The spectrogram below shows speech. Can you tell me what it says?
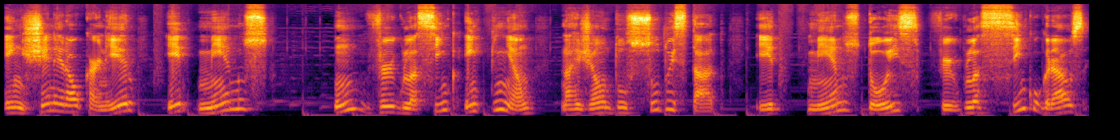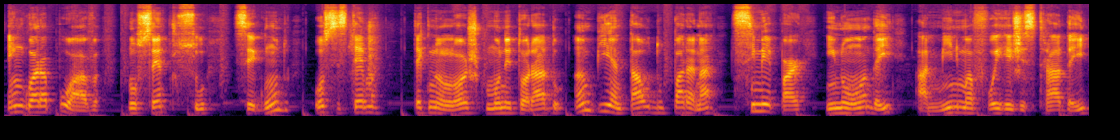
em General Carneiro e menos 1,5 em Pinhão, na região do sul do estado, e menos 2,5 graus em Guarapuava, no centro-sul, segundo o Sistema Tecnológico Monitorado Ambiental do Paraná, CIMEPAR. E no onda aí, a mínima foi registrada aí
